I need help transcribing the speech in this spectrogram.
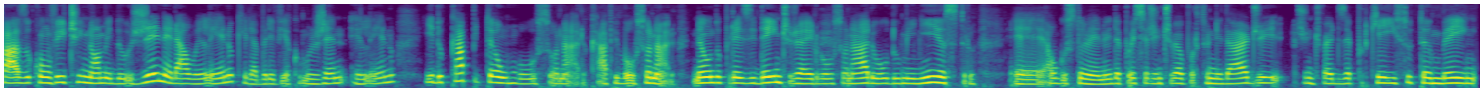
faz o convite em nome do general Heleno, que ele abrevia como Gen Heleno, e do capitão Bolsonaro, Cap Bolsonaro, não do presidente Jair Bolsonaro ou do ministro é, Augusto Heleno. E depois, se a gente tiver oportunidade, a gente vai dizer por que isso também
